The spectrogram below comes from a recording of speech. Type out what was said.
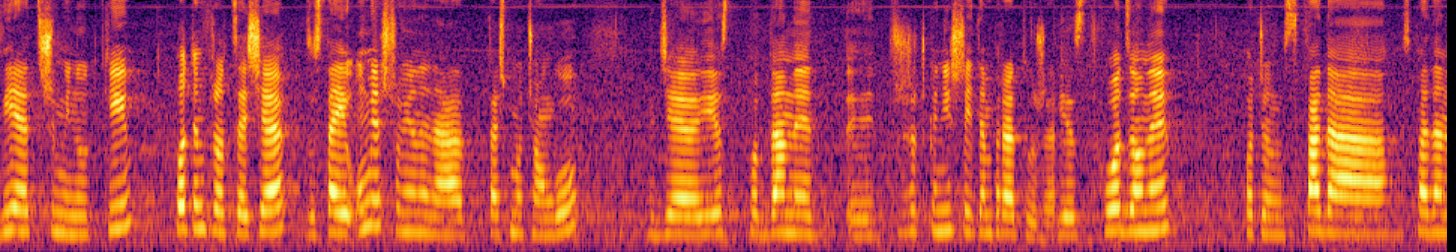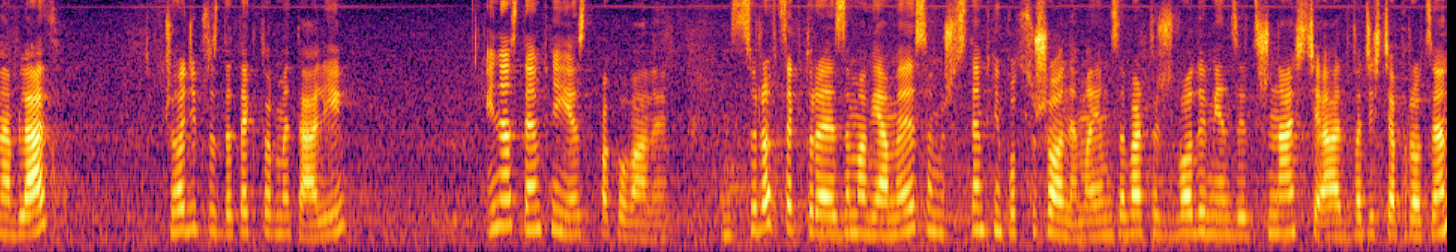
2-3 minutki. Po tym procesie zostaje umieszczony na taśmociągu, gdzie jest poddany yy, troszeczkę niższej temperaturze. Jest chłodzony, po czym spada, spada na blat, przechodzi przez detektor metali, i następnie jest pakowany. Więc surowce, które zamawiamy, są już wstępnie podsuszone, mają zawartość wody między 13 a 20%.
